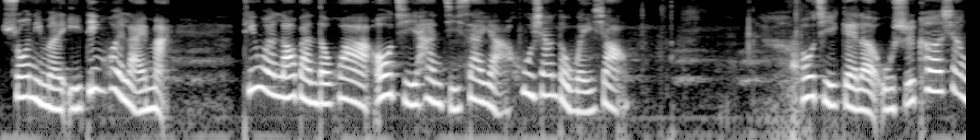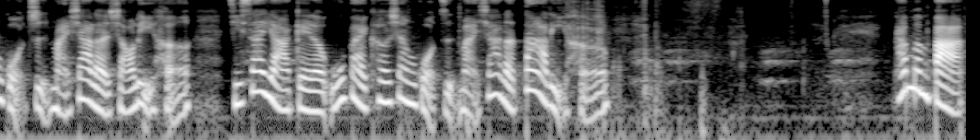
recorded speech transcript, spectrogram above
说你们一定会来买。听完老板的话，欧吉和吉赛亚互相的微笑。欧奇给了五十颗橡果子，买下了小礼盒；吉赛亚给了五百颗橡果子，买下了大礼盒。他们把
